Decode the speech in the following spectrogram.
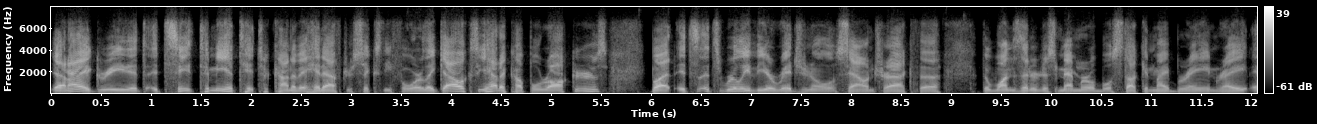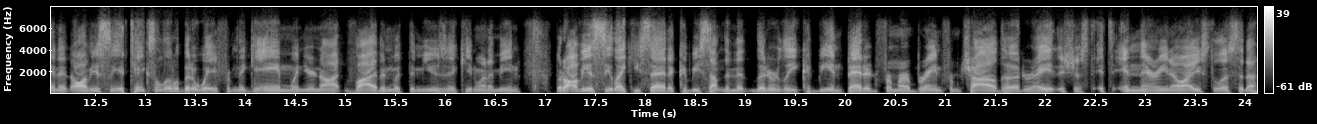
Yeah, and I agree. It it see to me it t- took kind of a hit after 64. Like Galaxy had a couple rockers, but it's it's really the original soundtrack, the the ones that are just memorable, stuck in my brain, right? And it obviously it takes a little bit away from the game when you're not vibing with the music, you know what I mean? But obviously, like you said, it could be something that literally could be embedded from our brain from childhood, right? It's just it's in there, you know. I used to listen to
